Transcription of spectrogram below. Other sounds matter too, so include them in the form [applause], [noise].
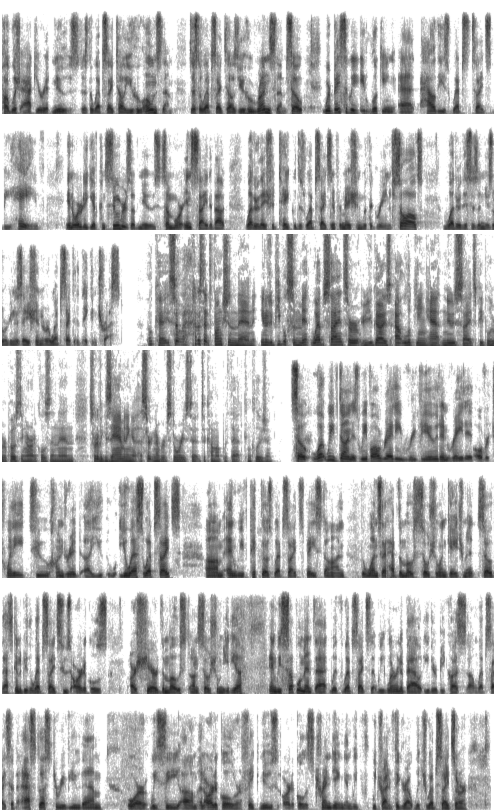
publish accurate news? Does the website tell you who owns them? Does the website tells you who runs them? So we're basically looking at how these websites behave in order to give consumers of news some more insight about whether they should take this website's information with a grain of salt, whether this is a news organization or a website that they can trust. Okay, so how does that function then? You know, do people submit websites or are you guys out looking at news sites, people who are posting articles, and then sort of examining a, certain number of stories to, to come up with that conclusion? So, what we've done is we've already reviewed and rated over 2,200 uh, U- US websites. Um, and we've picked those websites based on the ones that have the most social engagement. So, that's going to be the websites whose articles are shared the most on social media. And we supplement that with websites that we learn about either because um, websites have asked us to review them or we see um, an article or a fake news article is trending, and we we try to figure out which websites are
